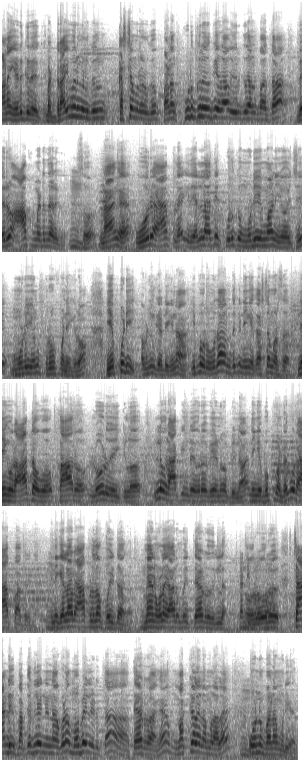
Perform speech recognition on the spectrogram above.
பணம் எடுக்கிறதுக்கு. பட் டிரைவர்களுக்கும் கஸ்டமர்களுக்கும் பணம் கொடுக்கறதுக்கு ஏதாவது இருக்குதான்னு பார்த்தா வெறும் ஆப் மட்டும்தான் இருக்குது ஸோ நாங்கள் ஒரு ஆப்பில் இது எல்லாத்தையும் கொடுக்க முடியுமான்னு யோசிச்சு முடியும்னு ப்ரூவ் பண்ணிக்கிறோம். எப்படி அப்படின்னு கேட்டிங்கன்னா இப்போ ஒரு உதாரணத்துக்கு நீங்கள் கஸ்டமர் சார் நீங்கள் ஒரு ஆட்டோவோ காரோ லோடு வெஹிக்கிளோ இல்லை ஒரு ஆக்டிங் டிரைவரோ வேணும் அப்படின்னா நீங்கள் புக் பண்ணுறதுக்கு ஒரு ஆப் பார்க்குறீங்க இன்னைக்கு எல்லாரும் ஆப்பில் தான் போயிட்டாங்க. மேனுவலாக யாரும் போய் தேடுறது இல்லை. ஒரு ஒரு ஸ்டாண்டுக்கு பக்கத்துலேயே நின்னா கூட மொபைல் எடுத்து தான் தேடுறாங்க. மக்களை நம்மளால ஒன்றும் பண்ண முடியாது.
